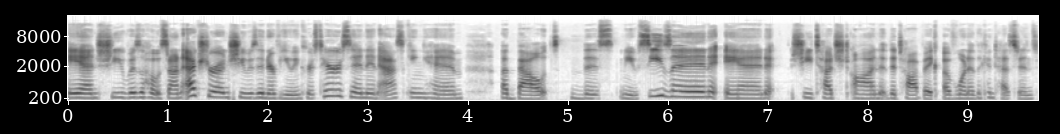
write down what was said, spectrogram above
and she was a host on Extra and she was interviewing Chris Harrison and asking him about this new season and she touched on the topic of one of the contestants,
